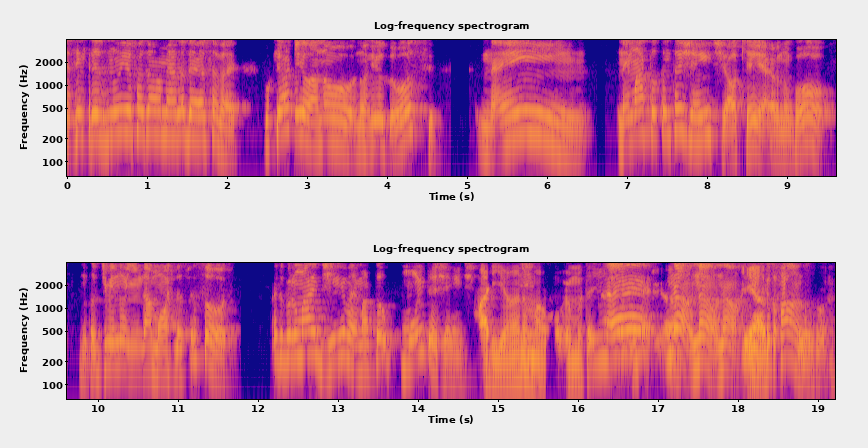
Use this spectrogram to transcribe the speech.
as empresas não iam fazer uma merda dessa, velho. Porque, ok, lá no, no Rio Doce, nem nem matou tanta gente. Ok, eu não vou. Não tô diminuindo a morte das pessoas. Mas o Brumadinho, velho, matou muita gente. Mariana morreu muita gente. É... Tá não, não, não. É isso que eu tô falando. Tipo,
